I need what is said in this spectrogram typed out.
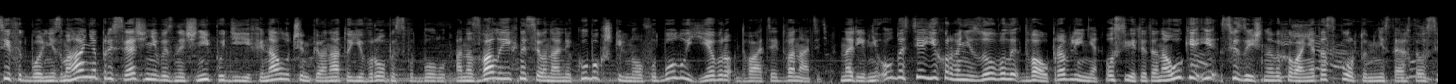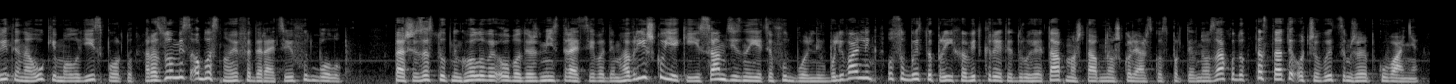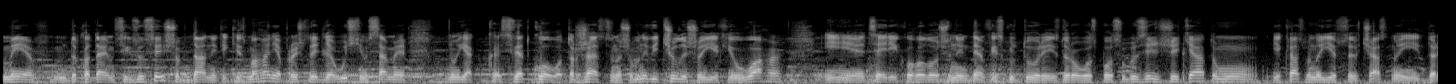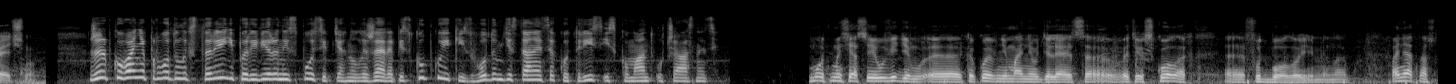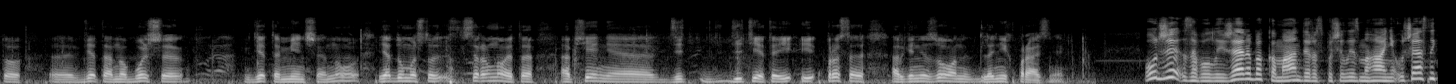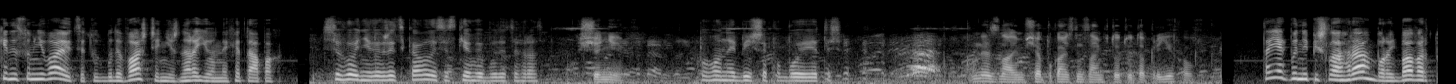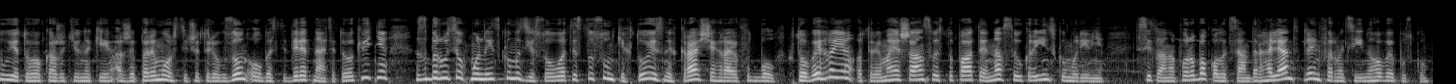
Ці футбольні змагання присвячені визначній події фіналу чемпіонату Європи з футболу, а назвали їх Національний кубок шкільного футболу Євро 2012 На рівні області їх організовували два управління освіти та науки і з фізичного виховання та спорту Міністерства освіти, науки, молоді і спорту разом із обласною федерацією футболу. Перший заступник голови облдержадміністрації Вадим Гаврішко, який і сам зізнається футбольний вболівальник, особисто приїхав відкрити другий етап масштабного школярського спортивного заходу та стати очевидцем жеребкування. Ми докладаємо всіх зусиль, щоб дані такі змагання пройшли для учнів саме ну як святково, торжественно, щоб вони відчули, що їх є увага. І цей рік оголошений днем фізкультури і здорового способу життя, тому якраз воно є все вчасно і доречно. Жеребкування проводили в старий і перевірений спосіб. Тягнули жереб із кубку, який згодом дістанеться котрійсь із команд учасниць. Вот мы сейчас и увидим, э, какое внимание уделяется в этих школах э, футболу именно. Понятно, что э, где-то оно больше, где-то меньше. Но я думаю, что все равно это общение де- детей, это и, и просто организованный для них праздник. Отже, за волею жереба команди розпочали змагання. Учасники не сумніваються, тут буде важче ніж на районних етапах. Сьогодні ви вже цікавилися, з ким ви будете грати? Ще ні. Кого найбільше побоюєтесь? Не знаємо, ще поки не знаємо, хто тут приїхав. Та як би не пішла гра, боротьба вартує того, кажуть юнаки. Адже переможці чотирьох зон області 19 квітня зберуться в Хмельницькому з'ясовувати стосунки, хто із них краще грає в футбол. Хто виграє, отримає шанс виступати на всеукраїнському рівні. Світлана Поробок, Олександр Галянт для інформаційного випуску.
